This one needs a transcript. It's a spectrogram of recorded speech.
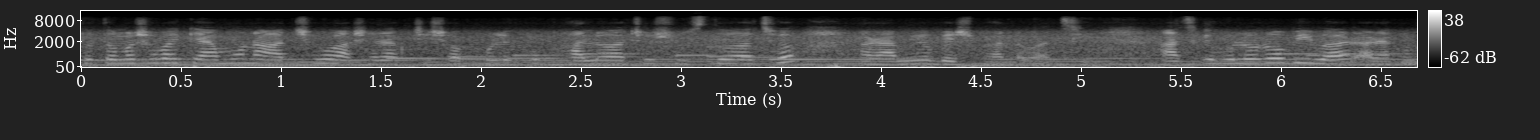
তো তোমরা সবাই কেমন আছো? আশা রাখছি সকলে খুব ভালো আছো, সুস্থ আছো, আর আমিও বেশ ভালো আছি। আজকে হলো রবিবার, আর এখন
